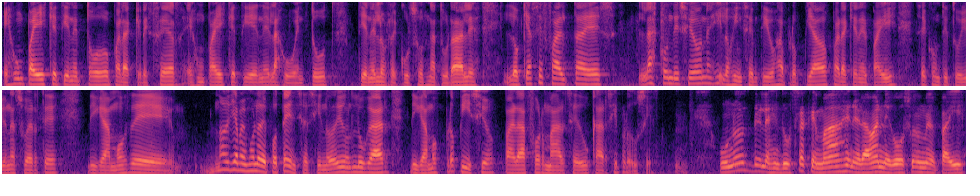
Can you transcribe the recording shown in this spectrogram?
es un país que tiene todo para crecer, es un país que tiene la juventud, tiene los recursos naturales. Lo que hace falta es las condiciones y los incentivos apropiados para que en el país se constituya una suerte, digamos, de, no llamémoslo de potencia, sino de un lugar, digamos, propicio para formarse, educarse y producir. Una de las industrias que más generaban negocios en el país,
